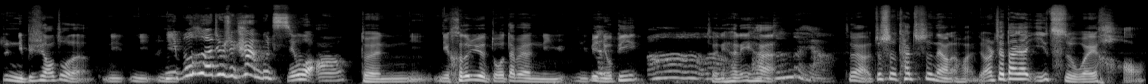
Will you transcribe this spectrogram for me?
就你必须要做的，你你你不喝就是看不起我啊！对你，你喝的越多，代表你你变牛逼啊！对你很厉害，真的呀！对啊，就是它就是那样的环境，而且大家以此为豪。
